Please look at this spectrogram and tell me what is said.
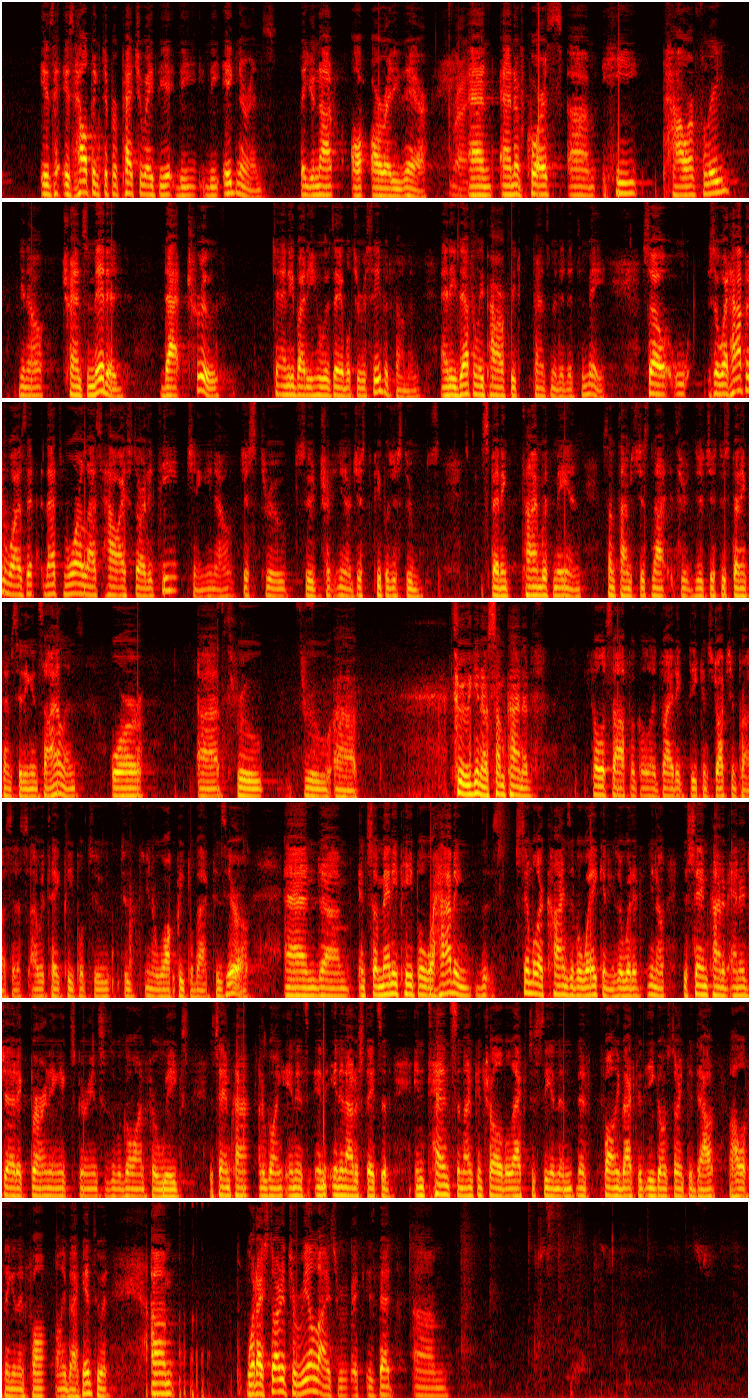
is is helping to perpetuate the the, the ignorance that you're not already there. Right. And and of course, um, he powerfully, you know, transmitted that truth to anybody who was able to receive it from him and he definitely powerfully transmitted it to me. So, so what happened was that that's more or less how I started teaching. You know, just through, through you know, just people just through spending time with me, and sometimes just not through just through spending time sitting in silence, or uh, through through uh, through you know some kind of philosophical Advaitic deconstruction process. I would take people to to you know walk people back to zero and um, and so many people were having similar kinds of awakenings, or what it, you know, the same kind of energetic burning experiences that would go on for weeks, the same kind of going in, in, in and out of states of intense and uncontrollable ecstasy, and then, then falling back to the ego and starting to doubt the whole thing, and then falling back into it. Um, what I started to realize, Rick, is that um,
